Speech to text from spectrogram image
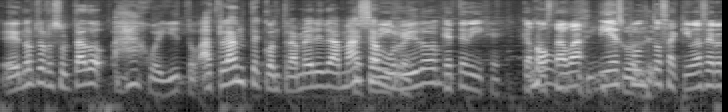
En otro resultado, ah, jueguito, Atlante contra Mérida, más ¿Qué dije? aburrido. ¿Qué te dije? Que No, apostaba 10 híjole. puntos, aquí iba a ser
